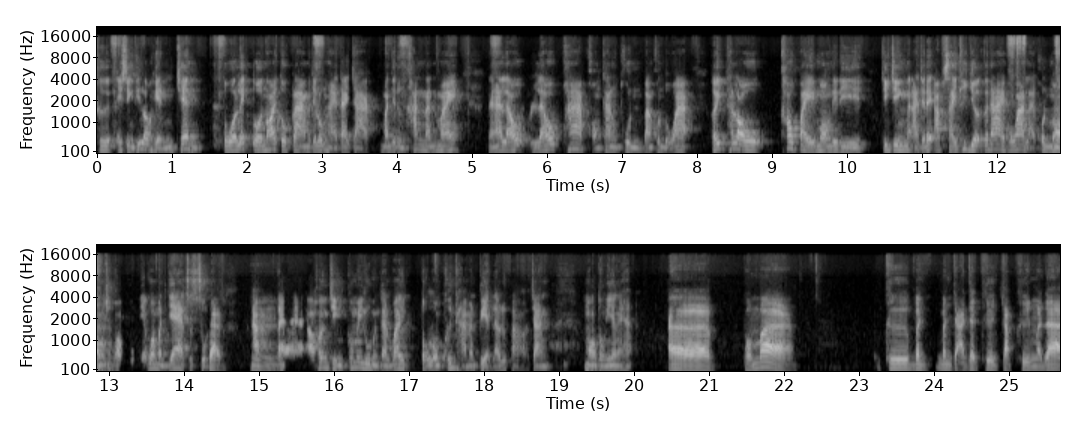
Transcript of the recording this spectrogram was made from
คือไอ้สิ่งที่เราเห็น เช่น ตัวเล็กตัวน้อยตัวกลางมันจะล้มหายตายจาก มันจะถึงขั้นนั้นไหมนะฮะแล้วแล้วภาพของการลงทุนบางคนบอกว่าเฮ้ยถ้าเราเข้าไปมองดีๆ จริง ๆ มันอาจจะได้อัพไซด์ที่เยอะก็ได้เพราะว่าหลายคนมองเฉพาะกลุ่มนี้ว่ามันแย่สุดๆครับแต่เอาเข้าจริงๆก็ไม่รู้เหมือนกันว่าตกลงพื้นฐานมันเปลี่ยนแล้วหรือเปล่าอาจารย์มองตรงนี้ยังไงฮะเอ่อผมว่าคือมันมันจะอาจจะคืนกลับคืนมาได้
